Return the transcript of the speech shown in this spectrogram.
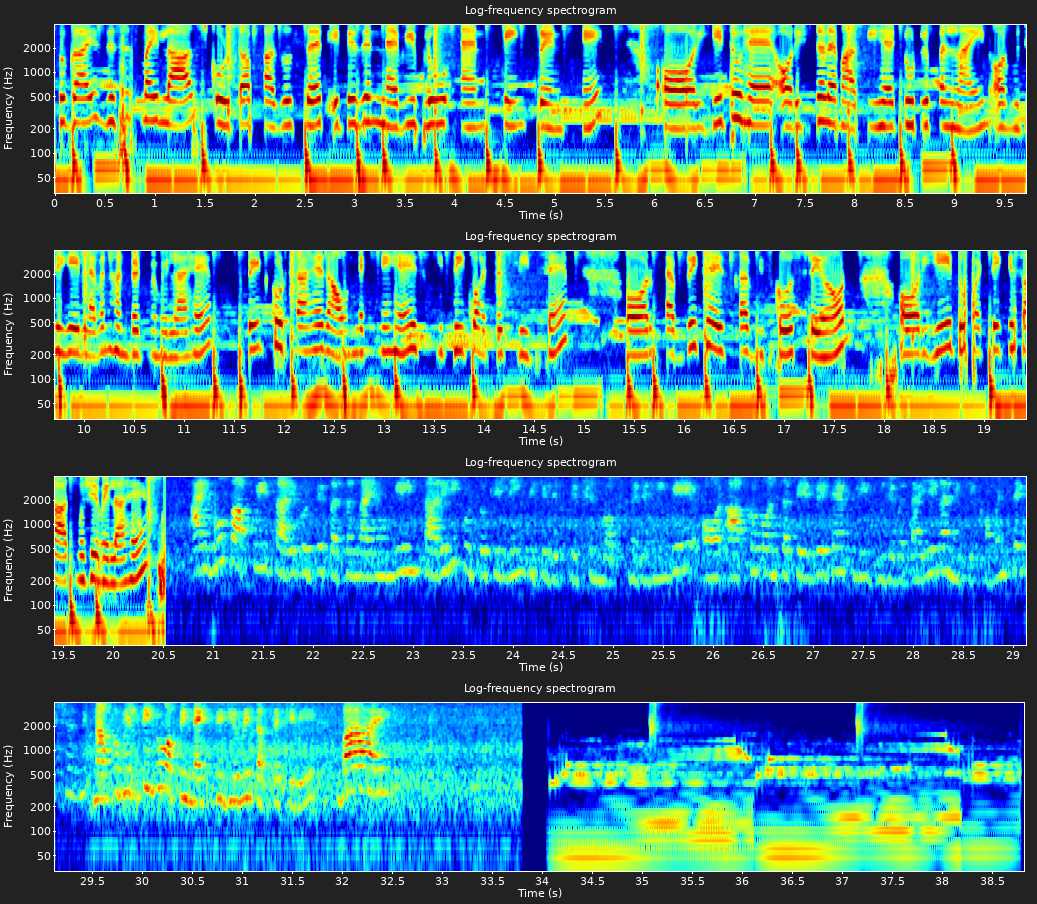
so guys, this is my last kurta plazo set. It is in navy blue and pink print में और ये जो है ओरिजिनल पी है टू ट्रिपल नाइन और मुझे ये इलेवन हंड्रेड में मिला है स्ट्रेट कुर्ता है राउंड नेक में है इसकी थ्री क्वार्टर स्लीव्स हैं और फैब्रिक है इसका विस्कोस स्टेन और ये दुपट्टे के साथ मुझे मिला है होप आपको ये सारी कुर्ते पसंद आए होंगे, इन सारे ही कुर्तों के लिंक नीचे डिस्क्रिप्शन बॉक्स में रहेंगे। और आपका कौन सा फेवरेट है प्लीज़ मुझे बताइएगा नीचे कमेंट सेक्शन में। मैं आपको मिलती हूँ अपनी नेक्स्ट वीडियो में, तब तक के लिए बाय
